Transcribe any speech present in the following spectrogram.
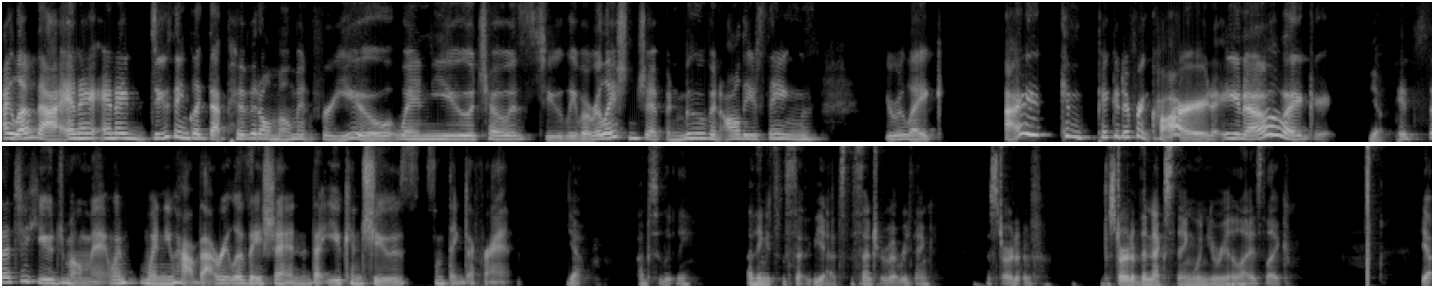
I love that. And I and I do think like that pivotal moment for you when you chose to leave a relationship and move and all these things, you were like, I can pick a different card, you know? Like yeah. It's such a huge moment when when you have that realization that you can choose something different. Yeah absolutely. I think it's the yeah it's the center of everything. The start of the start of the next thing when you realize like yeah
